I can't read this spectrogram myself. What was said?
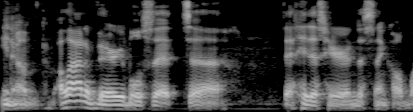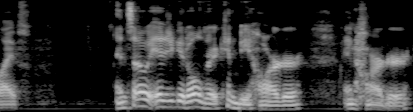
you know, a lot of variables that uh, that hit us here in this thing called life. And so as you get older, it can be harder and harder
